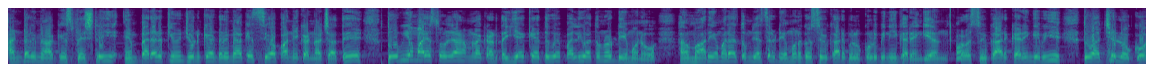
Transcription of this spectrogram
अंडर में आके स्पेशली एम्पायर क्यों, जो उनके अंडर में आके सेवा पानी करना चाहते तो भी हमारे सोल्जर हमला करते ये कहते हुए पहली बार तुम लोग डेमन हो। हमारे, हमारा, तुम जैसे डेमन को स्वीकार बिल्कुल भी नहीं करेंगे। और स्वीकार करेंगे भी तो अच्छे लोग को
